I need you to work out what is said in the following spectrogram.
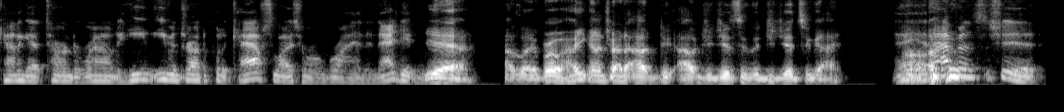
kind of got turned around, and he even tried to put a calf slicer on Brian, and that didn't. Yeah, I was like, bro, how are you gonna try to outdo out jujitsu the jujitsu guy? Hey, uh, it happens. Shit.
